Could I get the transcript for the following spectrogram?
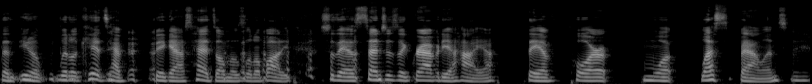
than, you know, little kids have big ass heads on those little bodies. So their centers of gravity are higher. They have poor, more, less balance. Mhm.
